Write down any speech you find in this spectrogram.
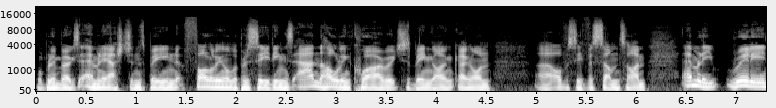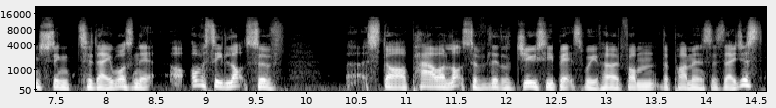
Well, Bloomberg's Emily Ashton's been following all the proceedings and the whole inquiry, which has been going, on uh, obviously for some time. Emily, really interesting today, wasn't it? Obviously, lots of uh, star power, lots of little juicy bits we've heard from the Prime Minister today. Just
